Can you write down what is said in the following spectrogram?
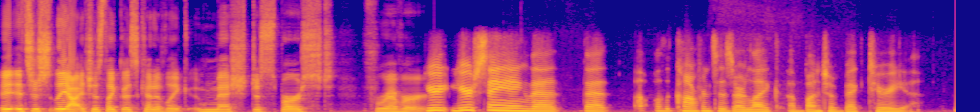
it, it's just yeah it's just like this kind of like mesh dispersed forever you're you're saying that that all the conferences are like a bunch of bacteria.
